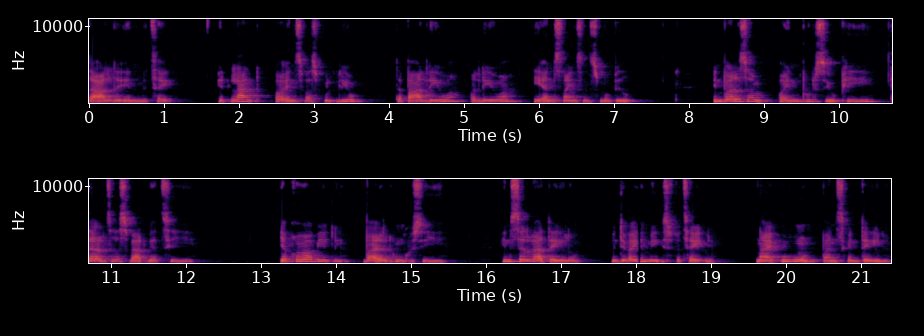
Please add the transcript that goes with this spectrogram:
der aldrig ender med tag. Et langt og ansvarsfuldt liv, der bare lever og lever i anstrengelsens små bid. En voldsom og impulsiv pige, der altid har svært ved at tige. Jeg prøver virkelig, var alt hun kunne sige. Hendes selvværd dalede, men det var ikke mest fatale. Nej, uroen var en skandale.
